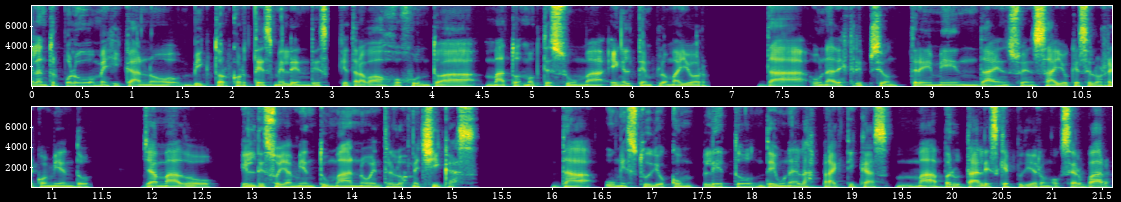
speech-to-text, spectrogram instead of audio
El antropólogo mexicano Víctor Cortés Meléndez, que trabajó junto a Matos Moctezuma en el Templo Mayor, da una descripción tremenda en su ensayo que se los recomiendo, llamado El desollamiento humano entre los mexicas. Da un estudio completo de una de las prácticas más brutales que pudieron observar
